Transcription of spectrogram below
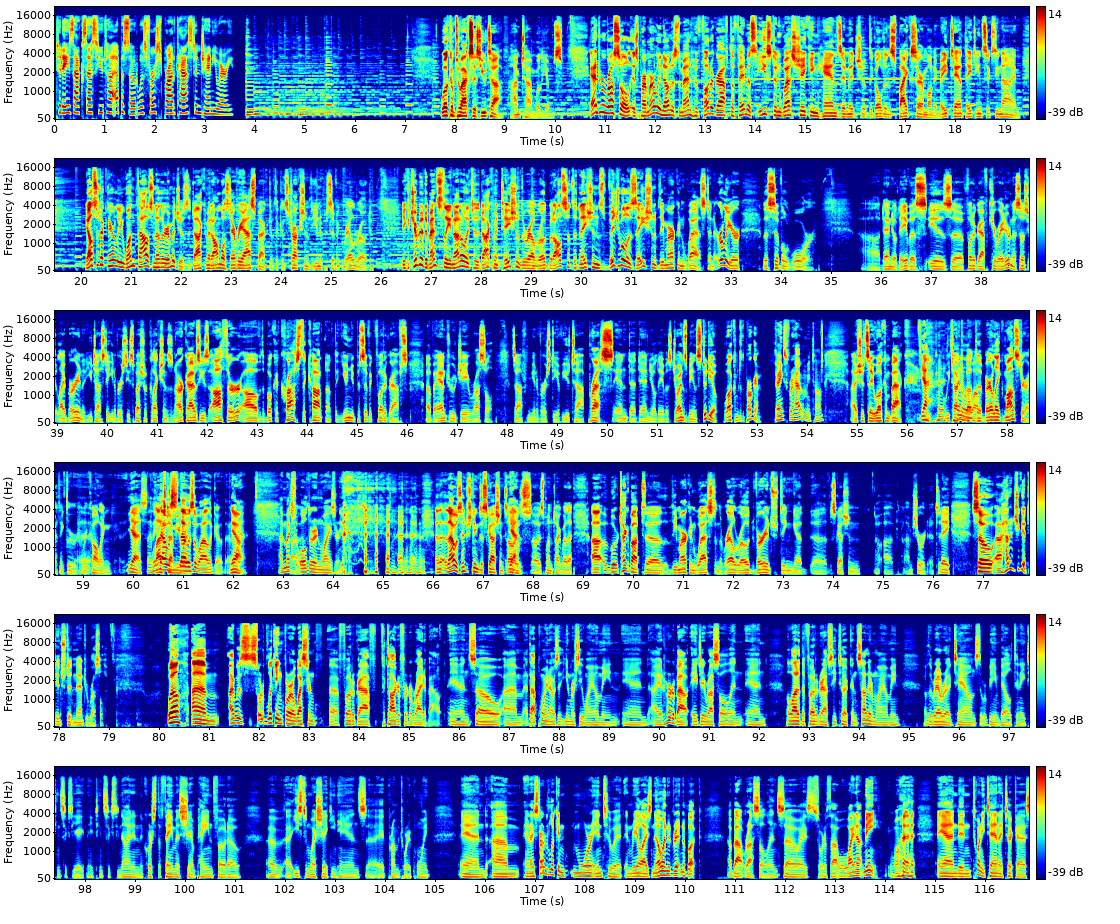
Today's Access Utah episode was first broadcast in January. Welcome to Access Utah. I'm Tom Williams. Andrew Russell is primarily known as the man who photographed the famous East and West shaking hands image of the Golden Spike ceremony, May 10, 1869. He also took nearly 1,000 other images that document almost every aspect of the construction of the Union Pacific Railroad. He contributed immensely not only to the documentation of the railroad, but also to the nation's visualization of the American West and earlier, the Civil War. Uh, Daniel Davis is a photograph curator and associate librarian at Utah State University Special Collections and Archives. He's author of the book Across the Continent, the Union Pacific Photographs of Andrew J. Russell. It's out from University of Utah Press, and uh, Daniel Davis joins me in studio. Welcome to the program. Thanks for having me, Tom. I should say welcome back. Yeah, we, talked about the Bear Lake Monster. I think we were uh, recalling. Yes, I think last that was time that was a while ago, though. Yeah. yeah. I'm much uh, older and wiser now. So. and that was interesting discussion. It's always yeah. always fun to talk about that. Uh, we are talking about uh, the American West and the railroad. Very interesting uh, uh, discussion, uh, I'm sure today. So, how did you get interested in Andrew Russell? Well, um, I was sort of looking for a Western uh, photograph photographer to write about, and so um, at that point, I was at the University of Wyoming, and I had heard about AJ Russell and and a lot of the photographs he took in southern Wyoming of the railroad towns that were being built in 1868 and 1869, and of course the famous Champagne photo of uh, East and West shaking hands uh, at Promontory Point. And um, and I started looking more into it and realized no one had written a book about Russell, and so I sort of thought, well, why not me? and in 2010, I took a,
